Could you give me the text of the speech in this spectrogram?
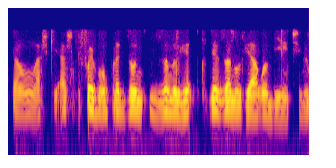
Então acho que acho que foi bom para desanuviar, desanuviar o ambiente, né?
